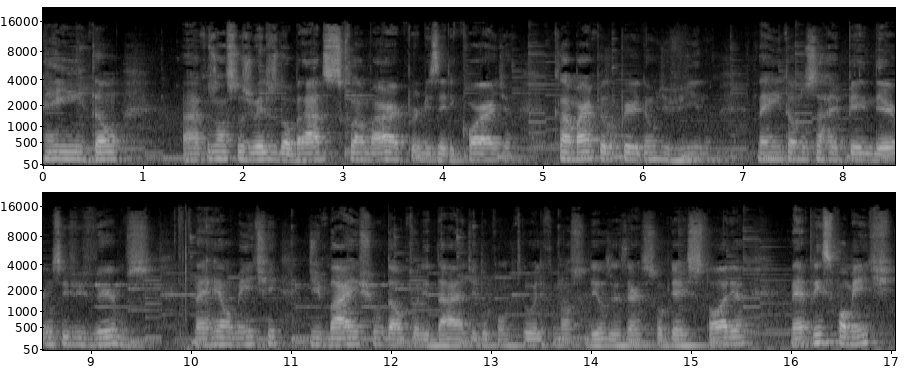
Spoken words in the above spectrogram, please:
E então, ah, com os nossos joelhos dobrados, clamar por misericórdia, clamar pelo perdão divino, né? então nos arrependermos e vivermos né, realmente debaixo da autoridade, do controle que o nosso Deus exerce sobre a história, né, principalmente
